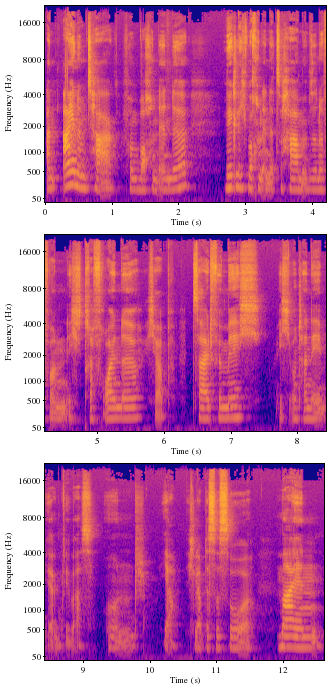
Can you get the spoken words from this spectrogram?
an einem Tag vom Wochenende wirklich Wochenende zu haben im Sinne von, ich treffe Freunde, ich habe Zeit für mich, ich unternehme irgendwie was. Und ja, ich glaube, das ist so mein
